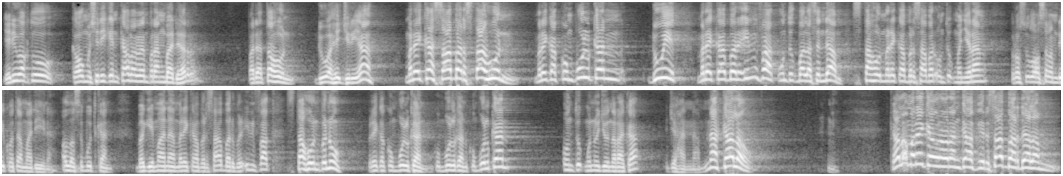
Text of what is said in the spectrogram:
Jadi waktu kaum musyrikin kalah dalam perang Badar pada tahun 2 Hijriah, mereka sabar setahun. Mereka kumpulkan duit, mereka berinfak untuk balas dendam. Setahun mereka bersabar untuk menyerang Rasulullah SAW di kota Madinah. Allah sebutkan bagaimana mereka bersabar berinfak setahun penuh. Mereka kumpulkan, kumpulkan, kumpulkan untuk menuju neraka jahanam. Nah kalau kalau mereka orang-orang kafir sabar dalam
